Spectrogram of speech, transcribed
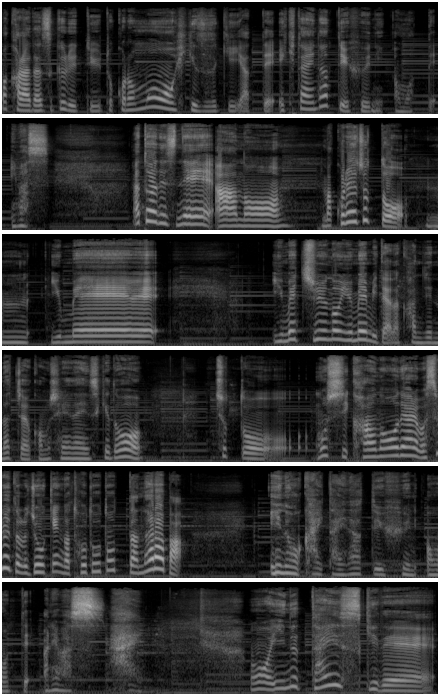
まあ、体作りっていうところも引き続きやっていきたいなっていうふうに思っています。あとはですねあのまあこれはちょっと、うん、夢夢中の夢みたいな感じになっちゃうかもしれないんですけど、ちょっと、もし可能であれば、全ての条件が整ったならば、犬を飼いたいなっていうふうに思っております。はい。もう犬大好きで、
